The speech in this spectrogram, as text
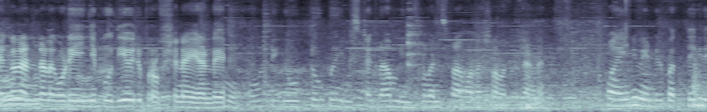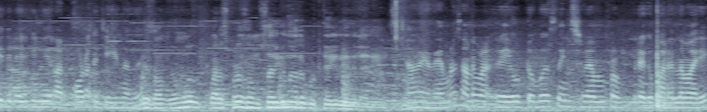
ഞങ്ങൾ രണ്ടാളും കൂടി ഇനി പുതിയൊരു പ്രൊഫഷൻ ആയാണ്ട് യൂട്യൂബ് ഇൻസ്റ്റാഗ്രാം ഇൻഫ്ലുവൻസർ ആവാനുള്ള ശ്രമത്തിലാണ്. അപ്പോൾ അതിന് വേണ്ടി ഒരു പ്രത്യേക രീതിയിലായിരിക്കും ഈ റെക്കോർഡൊക്കെ ചെയ്യുന്നത്. പരസ്പരം സംസാരിക്കുന്ന ഒരു പ്രത്യേക രീതിയിലായിരിക്കും. അതെ അതെ. നമ്മൾ യൂട്യൂബേഴ്സ് ഇൻസ്റ്റാഗ്രാം പ്രൊഫൈലൊക്കെ പറയുന്ന മാതിരി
